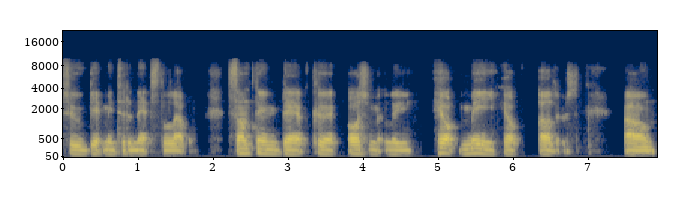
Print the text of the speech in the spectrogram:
to get me to the next level. Something that could ultimately help me help others. Um,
